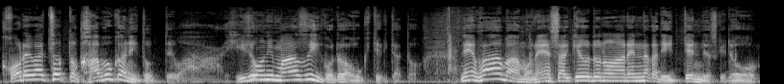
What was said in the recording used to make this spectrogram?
これはちょっと株価にとっては、非常にまずいことが起きてきたと。で、ファーバーもね、先ほどのあれの中で言ってんですけど、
